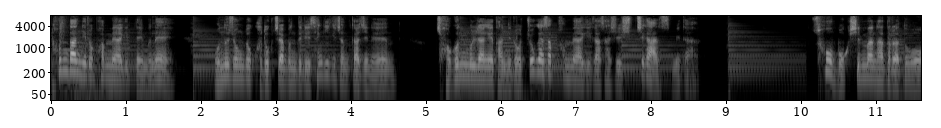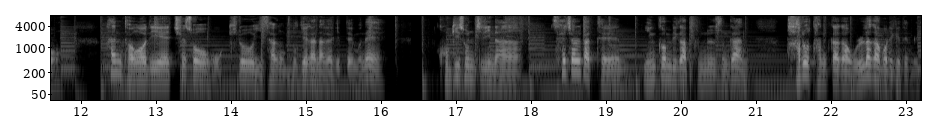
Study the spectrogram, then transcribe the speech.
톤 단위로 판매하기 때문에 어느 정도 구독자분들이 생기기 전까지는 적은 물량의 단위로 쪼개서 판매하기가 사실 쉽지가 않습니다. 소 목심만 하더라도 한 덩어리에 최소 5kg 이상 무게가 나가기 때문에 고기 손질이나 세절 같은 인건비가 붙는 순간 바로 단가가 올라가 버리게 됩니다.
